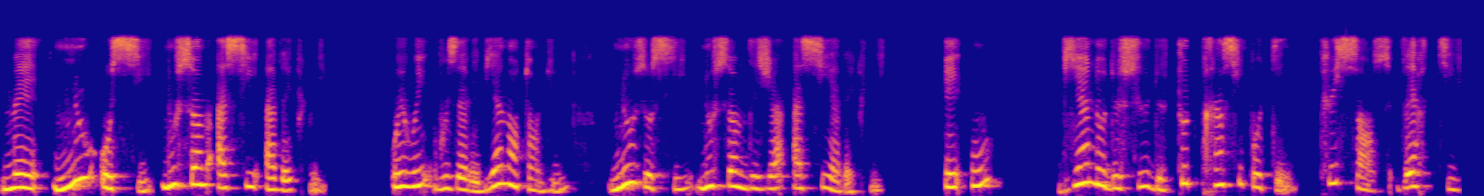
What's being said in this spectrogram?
mais nous aussi, nous sommes assis avec lui. Oui, oui, vous avez bien entendu, nous aussi, nous sommes déjà assis avec lui. Et où? Bien au-dessus de toute principauté, puissance, vertu,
